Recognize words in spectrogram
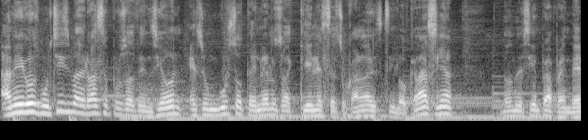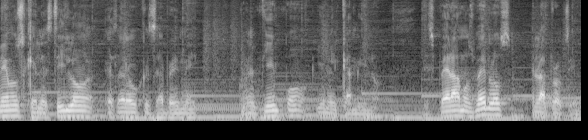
Amigos, muchísimas gracias por su atención. Es un gusto tenerlos aquí en este su canal Estilocracia. donde siempre aprenderemos que el estilo es algo que se aprende con el tiempo y en el camino. Esperamos verlos en la próxima.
